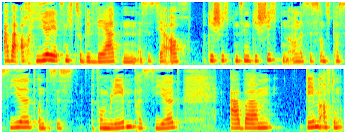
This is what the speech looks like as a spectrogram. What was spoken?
aber auch hier jetzt nicht zu bewerten. Es ist ja auch, Geschichten sind Geschichten und es ist uns passiert und es ist vom Leben passiert. Aber dem auf den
